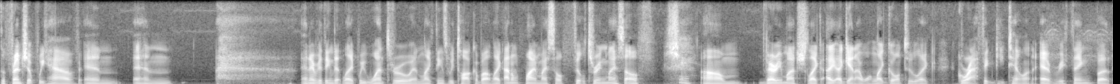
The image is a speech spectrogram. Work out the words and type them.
the friendship we have and and and everything that like we went through and like things we talk about. Like I don't find myself filtering myself Sure. um very much like i again i won't like go into like graphic detail on everything but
